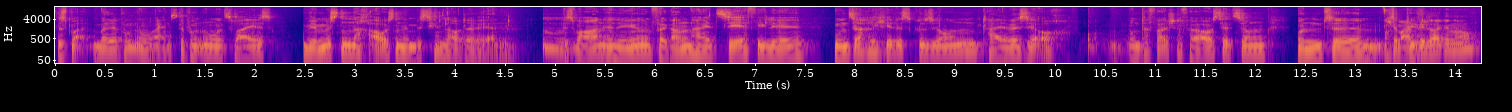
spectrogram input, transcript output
Das war der Punkt Nummer eins. Der Punkt Nummer zwei ist, wir müssen nach außen ein bisschen lauter werden. Mhm. Es waren in der jüngeren Vergangenheit sehr viele unsachliche Diskussionen, teilweise auch unter falschen Voraussetzungen. Und, äh, Was meinen Sie da genau?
